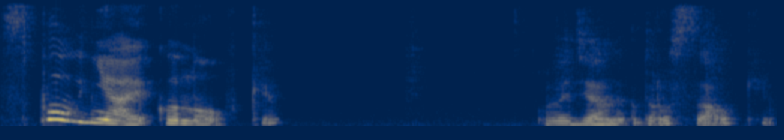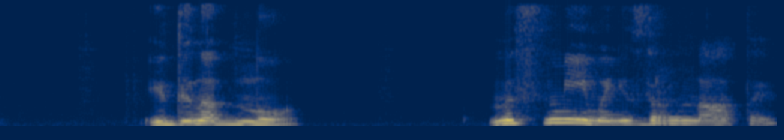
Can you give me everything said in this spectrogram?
сповняй коновки. Водяник до русалки. Іди на дно. Не смій мені зринати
